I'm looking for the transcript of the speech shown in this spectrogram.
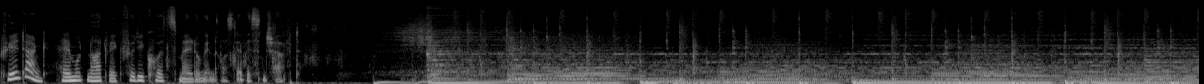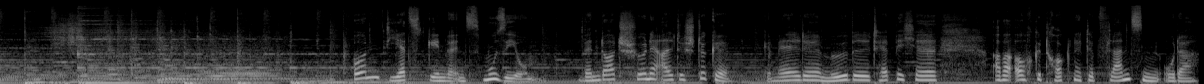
Vielen Dank, Helmut Nordweg, für die Kurzmeldungen aus der Wissenschaft. Und jetzt gehen wir ins Museum. Wenn dort schöne alte Stücke, Gemälde, Möbel, Teppiche, aber auch getrocknete Pflanzen oder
